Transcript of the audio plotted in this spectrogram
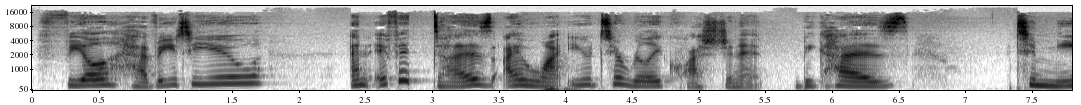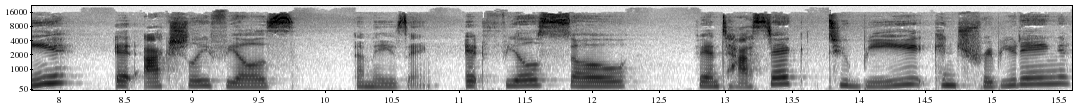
feel heavy to you. And if it does, I want you to really question it because to me, it actually feels amazing. It feels so fantastic to be contributing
